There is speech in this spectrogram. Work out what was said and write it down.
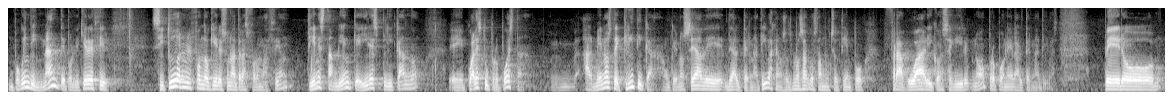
un poco indignante, porque quiere decir, si tú en el fondo quieres una transformación, tienes también que ir explicando eh, cuál es tu propuesta, mm, al menos de crítica, aunque no sea de, alternativas, que a nosotros nos ha costado mucho tiempo fraguar y conseguir ¿no? proponer alternativas. Pero,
